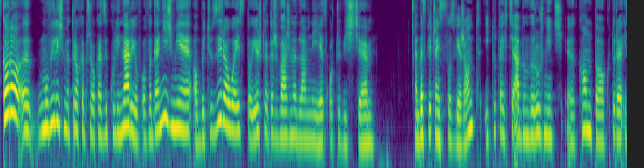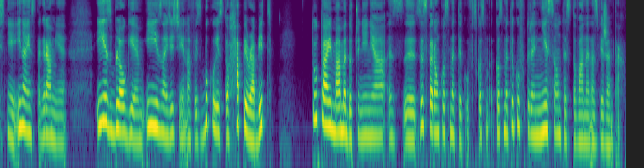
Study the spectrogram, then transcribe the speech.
Skoro y, mówiliśmy trochę przy okazji kulinariów o weganizmie, o byciu zero waste, to jeszcze też ważne dla mnie jest oczywiście bezpieczeństwo zwierząt. I tutaj chciałabym wyróżnić e, konto, które istnieje i na Instagramie, i jest blogiem, i znajdziecie je na Facebooku. Jest to Happy Rabbit. Tutaj mamy do czynienia z, ze sferą kosmetyków, z kosmetyków, które nie są testowane na zwierzętach.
